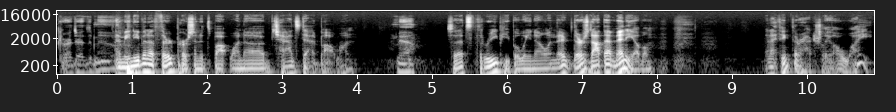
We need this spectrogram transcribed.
Guards red's a move. I mean, even a third person it's bought one. Uh, Chad's dad bought one, Yeah. so that's three people we know, and there's not that many of them. And I think they're actually all white.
